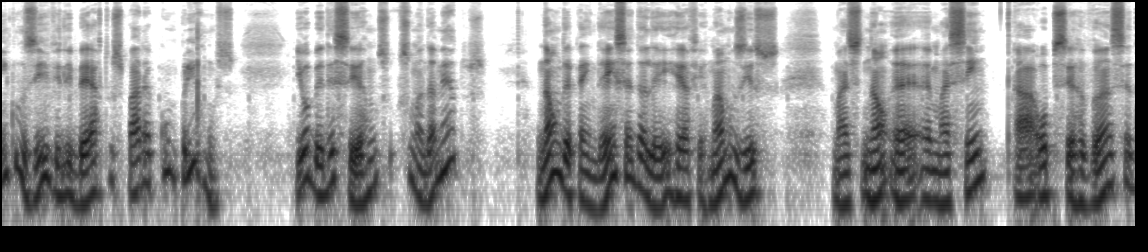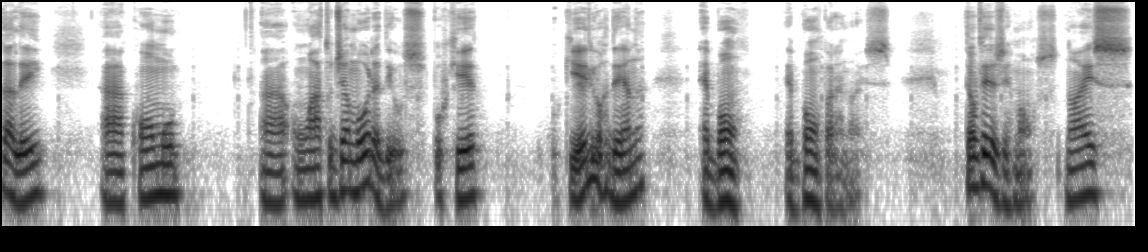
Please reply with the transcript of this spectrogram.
inclusive libertos para cumprirmos e obedecermos os mandamentos. Não dependência da lei, reafirmamos isso, mas, não, é, é mas sim a observância da lei a, como a, um ato de amor a Deus, porque o que ele ordena é bom, é bom para nós. Então veja, irmãos, nós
